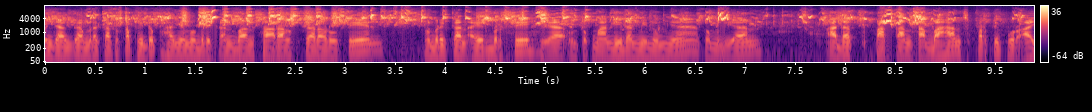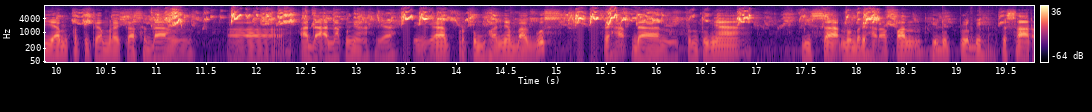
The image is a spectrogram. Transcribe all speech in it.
menjaga mereka tetap hidup hanya memberikan bahan sarang secara rutin memberikan air bersih ya untuk mandi dan minumnya. Kemudian ada pakan tambahan seperti pur ayam ketika mereka sedang uh, ada anaknya ya. Sehingga pertumbuhannya bagus sehat dan tentunya bisa memberi harapan hidup lebih besar.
